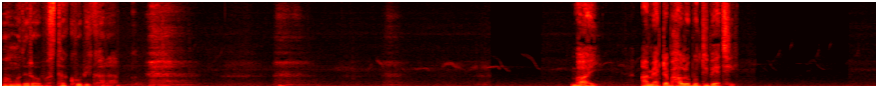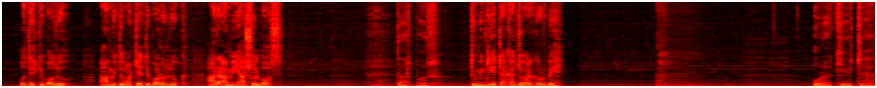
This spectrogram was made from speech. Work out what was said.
আমাদের অবস্থা খুবই খারাপ। ভাই আমি একটা ভালো বুদ্ধি পেয়েছি। ওদেরকে বলো আমি তোমার চাইতে বড় লোক আর আমি আসল বস। তারপর? তুমি গিয়ে টাকা জোগাড় করবে। ওরা কি এটা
